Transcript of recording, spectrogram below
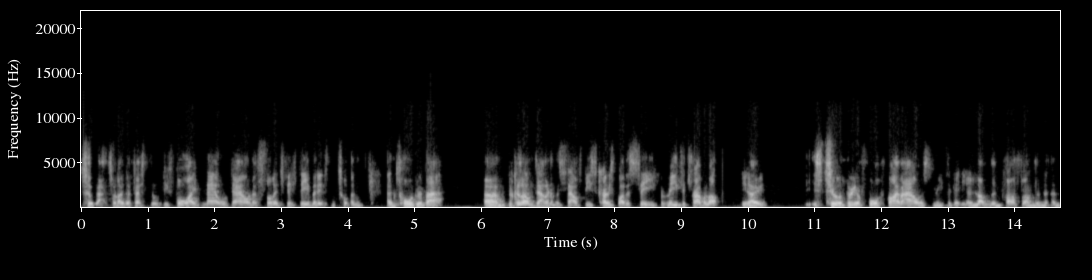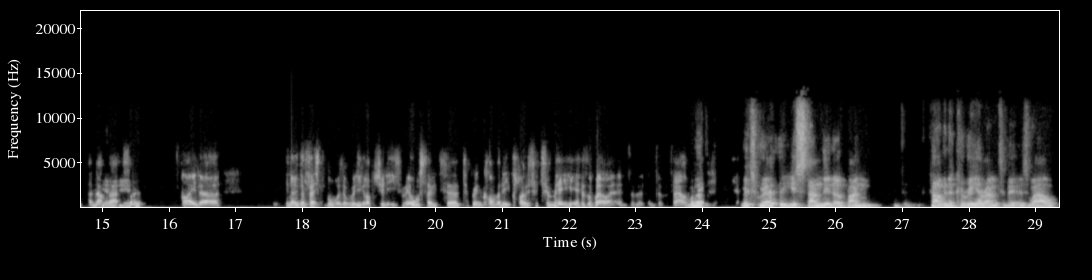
took that to a load of festivals before I nailed down a solid 15 minutes and, t- and, and toured with that um, because I'm down on the southeast coast by the sea, for me to travel up, you know, it's two or three or four, five hours for me to get, you know, London past London and, and that. Yeah, that. yeah. So I'd, uh, you know, the festival was a really good opportunity for me also to to bring comedy closer to me as well and to the into the town. Well, But, it- it's great that you're standing up and carving a career out of it as well.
